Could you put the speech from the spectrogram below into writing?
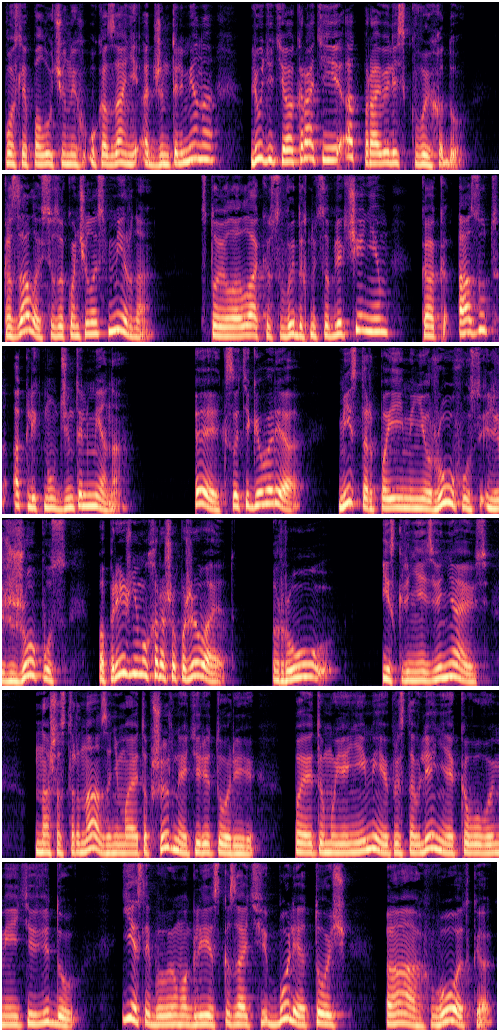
После полученных указаний от джентльмена, люди теократии отправились к выходу. Казалось, все закончилось мирно. Стоило Лакиус выдохнуть с облегчением, как Азут окликнул джентльмена. «Эй, кстати говоря, мистер по имени Руфус или Жопус по-прежнему хорошо поживает. Ру... Искренне извиняюсь. Наша страна занимает обширные территории, поэтому я не имею представления, кого вы имеете в виду. Если бы вы могли сказать более точно... Ах, вот как.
